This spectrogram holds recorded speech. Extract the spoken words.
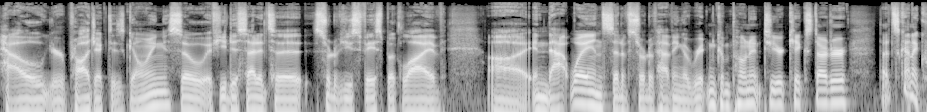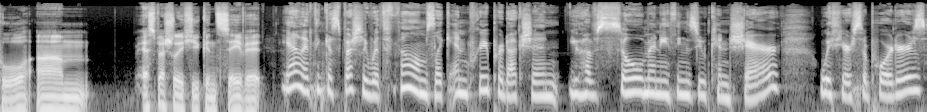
how your project is going. So if you decided to sort of use Facebook Live uh, in that way instead of sort of having a written component to your Kickstarter, that's kind of cool. Um, especially if you can save it. Yeah, and I think especially with films, like in pre-production, you have so many things you can share with your supporters.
